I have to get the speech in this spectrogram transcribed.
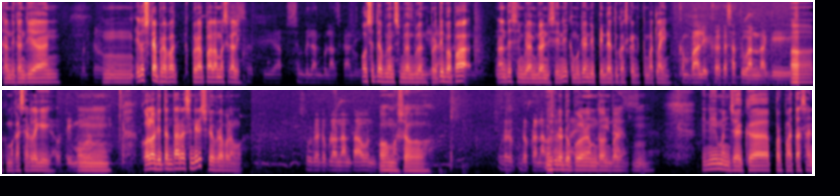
ganti-gantian. Hmm, itu setiap berapa berapa lama sekali? Setiap sembilan bulan sekali. Oh, setiap bulan 9 bulan. Berarti Bapak nanti 9 bulan di sini kemudian dipindah tugaskan ke tempat lain. Kembali ke kesatuan lagi. Eh, ke Makassar lagi. Jawa Timur. Hmm. Kalau di tentara sendiri sudah berapa lama? Pak? Sudah 26 tahun. Oh, Masya Allah. Sudah 26 Oh, sudah tahun 26 tahun Pak ya. dinas. Mm. Ini menjaga perbatasan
